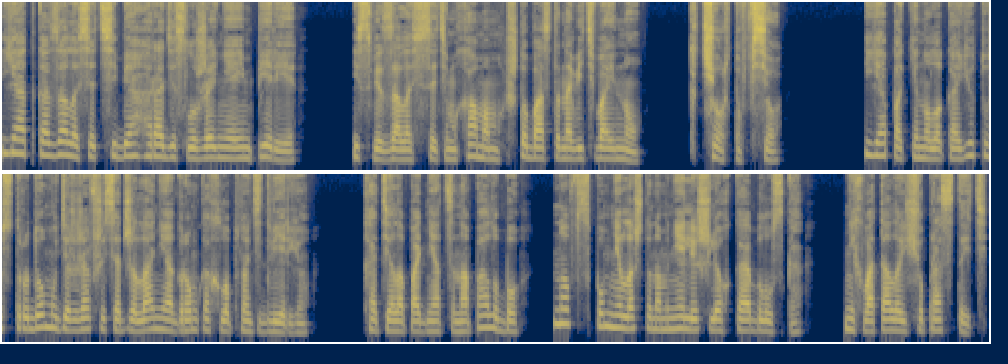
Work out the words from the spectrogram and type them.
Я отказалась от себя ради служения империи и связалась с этим хамом, чтобы остановить войну. К черту все. Я покинула каюту, с трудом удержавшись от желания громко хлопнуть дверью. Хотела подняться на палубу, но вспомнила, что на мне лишь легкая блузка. Не хватало еще простыть.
